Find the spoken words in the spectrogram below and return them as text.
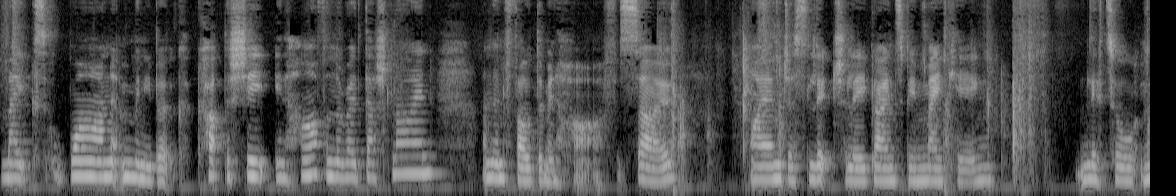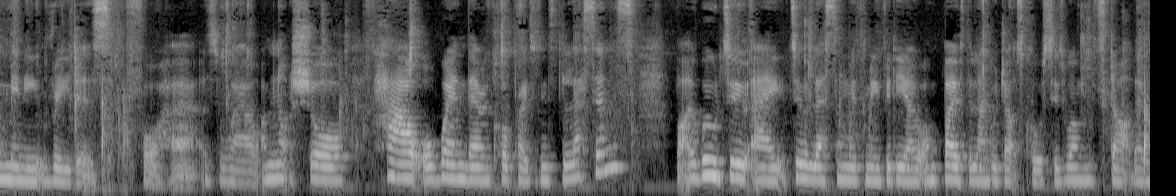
makes one mini book. Cut the sheet in half on the red dashed line and then fold them in half. So I am just literally going to be making little mini readers for her as well. I'm not sure how or when they're incorporated into the lessons, but I will do a do a lesson with me video on both the language arts courses when we start them.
